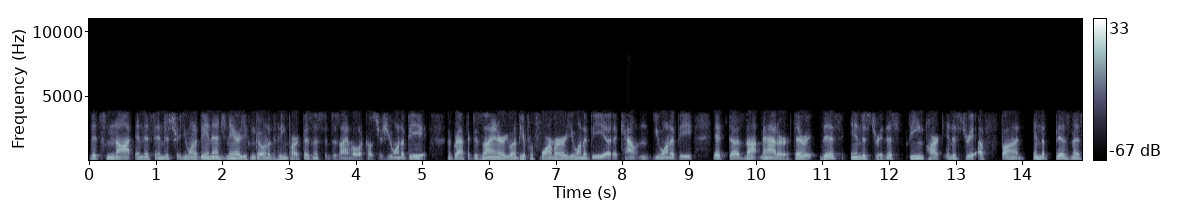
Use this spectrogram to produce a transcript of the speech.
that's not in this industry. You want to be an engineer, you can go into the theme park business and design roller coasters. You want to be a graphic designer, you want to be a performer, you want to be an accountant, you want to be it does not matter. There this industry, this theme park industry of fun in the business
